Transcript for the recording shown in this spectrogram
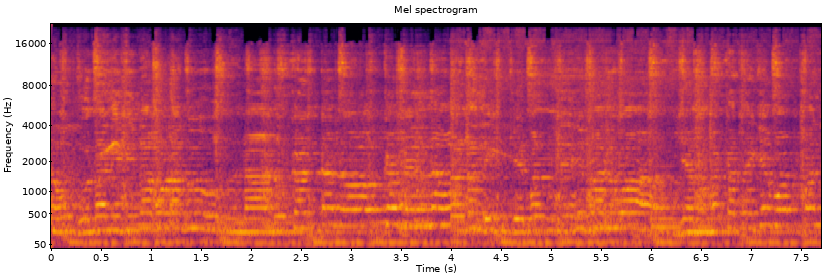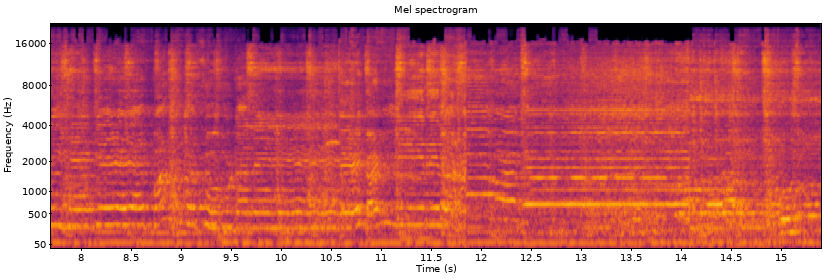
ನೋವು ನಲಿವಿನ ಒಳಗು ನಾನು ಕಂಡ ಲೋಕವೆಲ್ಲ ಅಡಲಿಕ್ಕೆ ಬಂದೇ ಬರುವ ಎಂಬ ಕಥೆಗೆ ಒಪ್ಪಲಿ ಹೇಗೆ ಬಂದ ಕೂಡಲೇ ಕಣ್ಣೀರಿನ Oh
